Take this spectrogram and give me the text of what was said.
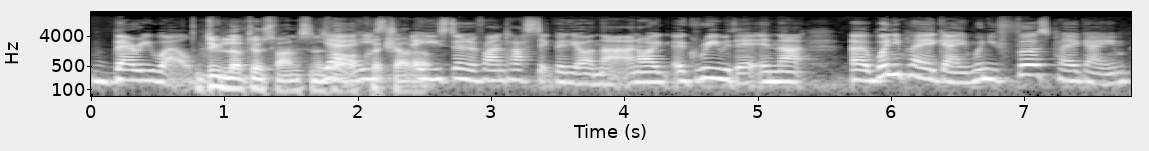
very well Do love Joseph Anderson as yeah, well. he's, Quick shout out. he's done a fantastic video on that, and I agree with it in that uh, when you play a game, when you first play a game,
